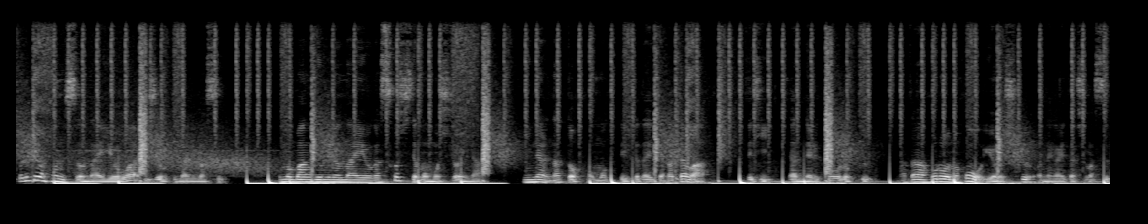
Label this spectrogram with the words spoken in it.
それでは本日の内容は以上となります。この番組の内容が少しでも面白いな、気になるなと思っていただいた方は、ぜひチャンネル登録、またフォローの方よろしくお願いいたします。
